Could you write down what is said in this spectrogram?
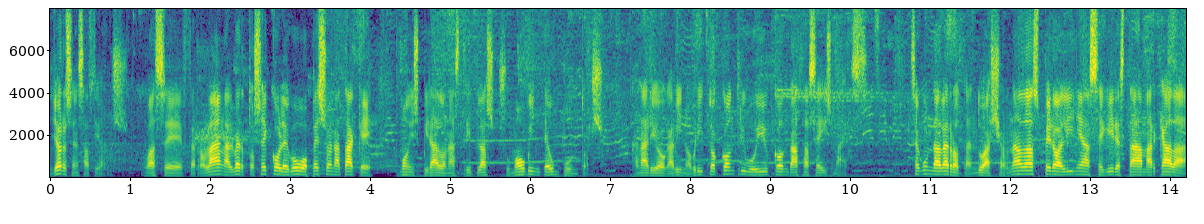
mellores sensacións. O base ferrolán, Alberto Seco, levou o peso en ataque. Moi inspirado nas triplas, sumou 21 puntos. O canario Gabino Brito contribuiu con 16 máis. Segunda derrota en dúas xornadas, pero a liña a seguir está marcada.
